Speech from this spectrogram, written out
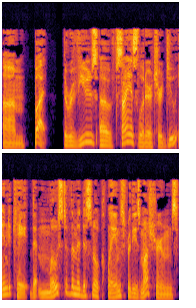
Um, but the reviews of science literature do indicate that most of the medicinal claims for these mushrooms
